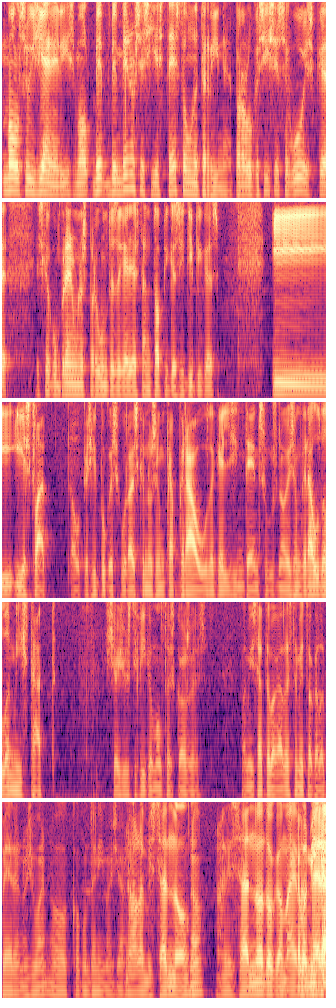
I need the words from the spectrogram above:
molt sui generis, molt, bé, ben bé no sé si és test o una terrina, però el que sí sé segur és que, és que comprèn unes preguntes d'aquelles tan tòpiques i típiques, i, i és clar, el que sí et puc assegurar és que no és en cap grau d'aquells intensos, no, és en grau de l'amistat. Això justifica moltes coses. L'amistat a vegades també toca la pera, no, Joan? O com ho tenim, això? No, l'amistat no. No? L'amistat no toca mai la pera.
